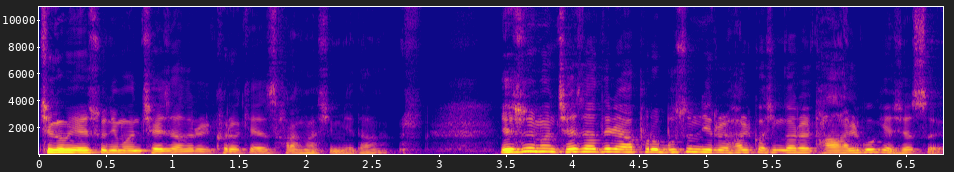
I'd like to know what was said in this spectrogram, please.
지금 예수님은 제자들을 그렇게 사랑하십니다. 예수님은 제자들이 앞으로 무슨 일을 할 것인가를 다 알고 계셨어요.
